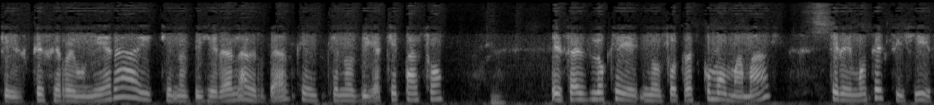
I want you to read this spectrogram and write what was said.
que, que, se reuniera y que nos dijera la verdad, que, que nos diga qué pasó. Esa es lo que nosotras como mamás queremos exigir.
